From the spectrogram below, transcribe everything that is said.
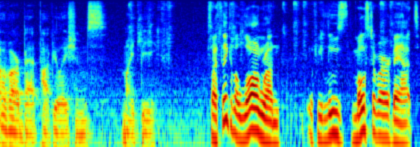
of our bat populations might be. So I think in the long run, if we lose most of our bats,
